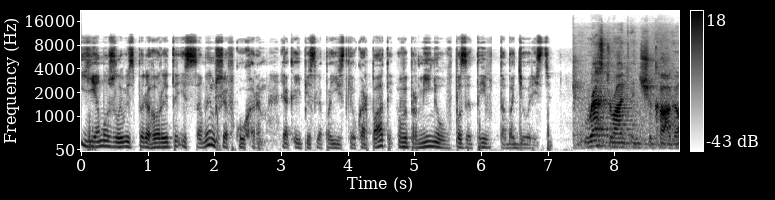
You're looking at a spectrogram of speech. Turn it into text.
є можливість переговорити із самим шеф-кухарем, який після поїздки в Карпати випромінював позитив та бадьорість. restaurant in Chicago,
